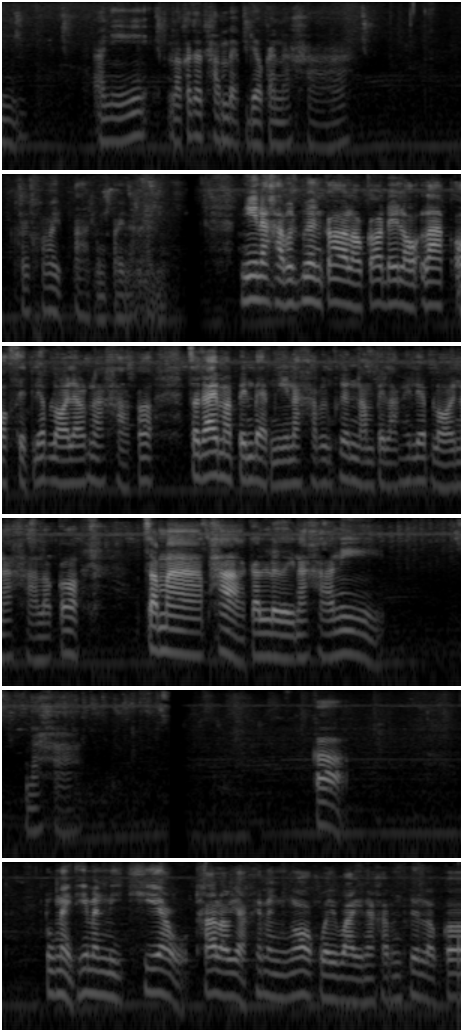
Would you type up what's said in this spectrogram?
นี่อันนี้เราก็จะทำแบบเดียวกันนะคะ ค่อยๆ ปาดลงไปนะคะนี่นี่นะคะเพื่อนๆก็เราก็ได้เลาะลากออกเสร็จเรียบร้อยแล้วนะคะ ก็จะได้มาเป็นแบบนี้นะคะ เพื่อนๆนำไปล้างให้เรียบร้อยนะคะ แล้วก็จะมาผ่ากันเลยนะคะนี่นะคะ ก็ ตรงไหนที่มันมีเขี้ยว ถ้าเราอยากให้มันงอกไวๆนะคะ เพื่อนๆเราก็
